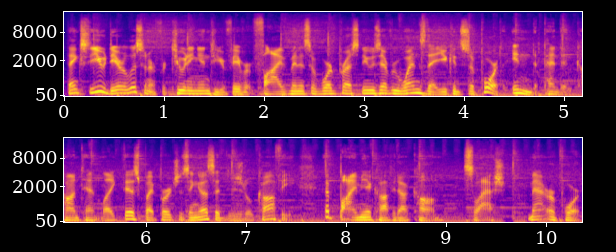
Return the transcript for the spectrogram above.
Thanks to you, dear listener, for tuning in to your favorite five minutes of WordPress news every Wednesday. You can support independent content like this by purchasing us a digital coffee at buymeacoffee.com slash Matt Report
